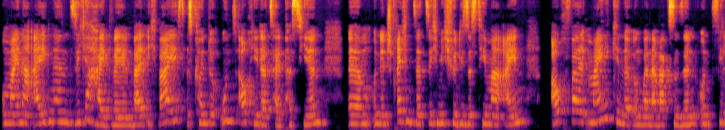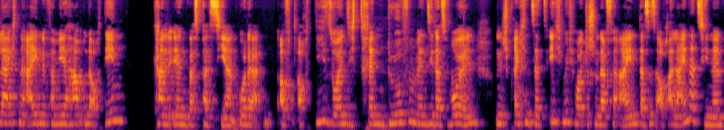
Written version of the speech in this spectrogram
um meiner eigenen Sicherheit willen, weil ich weiß, es könnte uns auch jederzeit passieren ähm, und entsprechend setze ich mich für dieses Thema ein, auch weil meine Kinder irgendwann erwachsen sind und vielleicht eine eigene Familie haben und auch denen kann irgendwas passieren oder auch, auch die sollen sich trennen dürfen, wenn sie das wollen. Und entsprechend setze ich mich heute schon dafür ein, dass es auch alleinerziehenden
